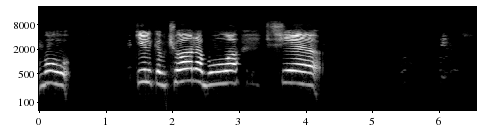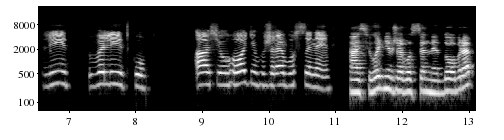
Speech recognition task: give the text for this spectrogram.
був, тільки вчора було ще літ, влітку, а сьогодні вже восени. А сьогодні вже восени. Добре.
